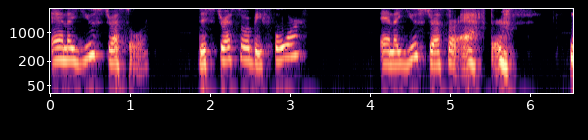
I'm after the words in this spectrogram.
and a eustressor. Distressor before and a eustressor after.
